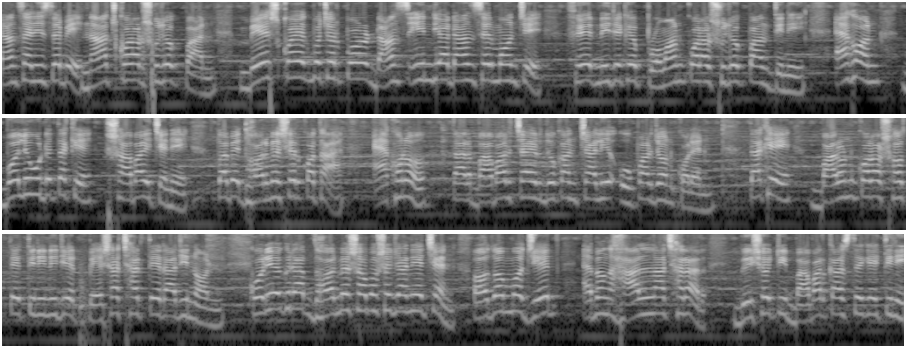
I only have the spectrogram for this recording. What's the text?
ডান্সার হিসেবে নাচ করার সুযোগ পান। বেশ কয়েক বছর পর ডান্স ইন্ডিয়া ডান্সের মঞ্চে ফের নিজেকে প্রমাণ করার সুযোগ পান তিনি। এখন বলিউডে তাকে সবাই চেনে, তবে ধর্মেশের কথা এখনও তার বাবার চায়ের দোকান চালিয়ে উপার্জন করেন। তাকে বারণ করা সত্ত্বে তিনি নিজের পেশা ছাড়তে রাজি নন। কোরিওগ্রাফ ধর্মেশ অবশ্য জানিয়েছেন, অদম্য জেদ এবং হাল না ছাড়ার বিষয়টি বাবার কাছ থেকে তিনি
